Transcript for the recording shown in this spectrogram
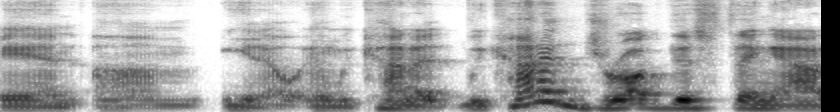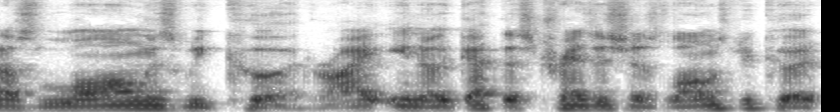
and um, you know, and we kind of we kind of drug this thing out as long as we could, right? You know, got this transition as long as we could,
